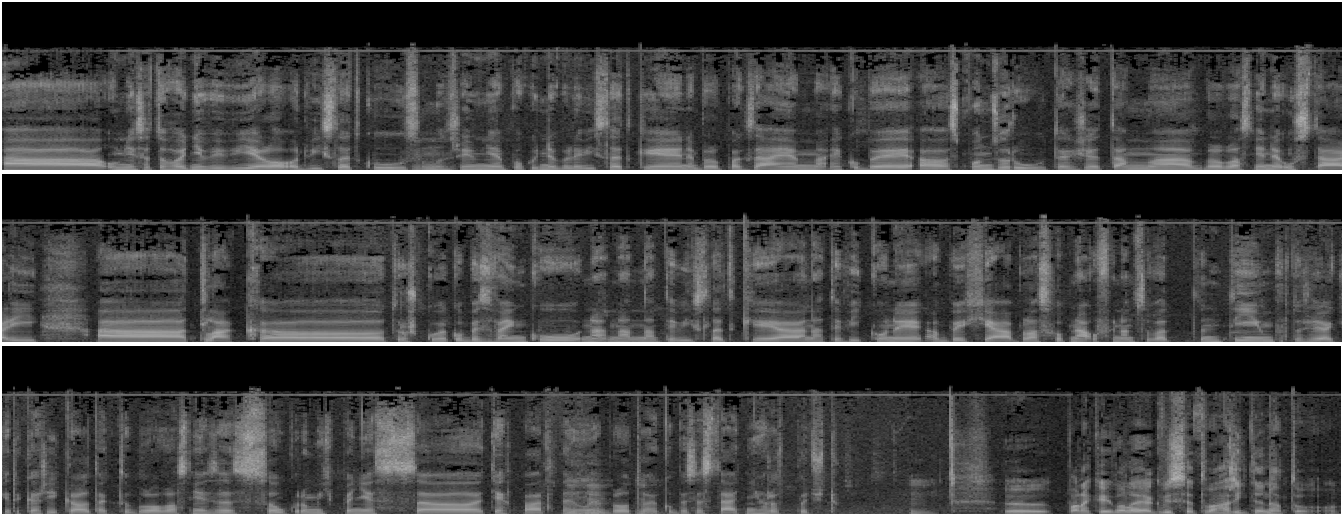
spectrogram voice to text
A u mě se to hodně vyvíjelo od výsledků. Mhm. Samozřejmě, pokud nebyly výsledky, nebyl pak zájem jakoby uh, sponzorů, takže tam uh, byl vlastně neustálý tlak trošku jakoby zvenku na, na, na ty výsledky a na ty výkony, abych já byla schopná ufinancovat ten tým, protože jak Jirka říkal, tak to bylo vlastně ze soukromých peněz eh, těch partnerů, mm-hmm. nebylo to jakoby ze státního rozpočtu. Hmm. Eh, pane Kejvale, jak vy se tváříte na to,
